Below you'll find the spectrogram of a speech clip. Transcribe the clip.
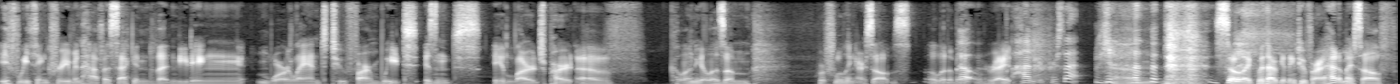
if we think for even half a second that needing more land to farm wheat isn't a large part of colonialism, we're fooling ourselves a little bit, Oh, right? 100%. um, so, like, without getting too far ahead of myself,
